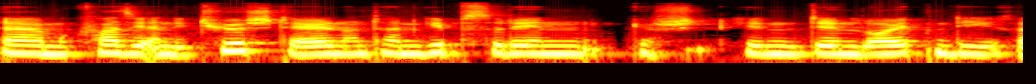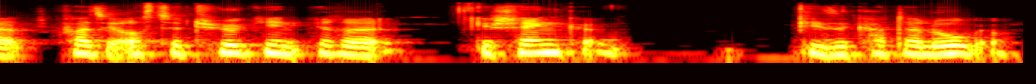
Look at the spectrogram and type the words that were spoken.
ähm, quasi an die Tür stellen und dann gibst du den, den, den Leuten, die quasi aus der Tür gehen, ihre Geschenke, diese Kataloge.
